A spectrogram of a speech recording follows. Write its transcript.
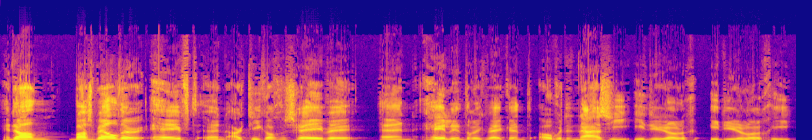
En dan, Bas Belder heeft een artikel geschreven, en heel indrukwekkend, over de nazi-ideologie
